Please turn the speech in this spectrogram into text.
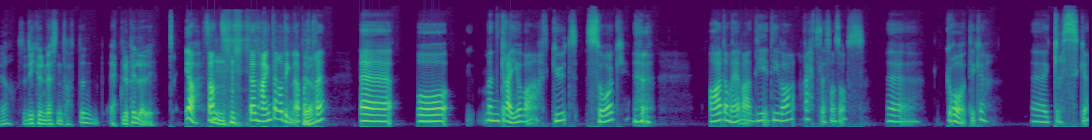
ja. Så de kunne nesten tatt en eplepille, de. Ja, sant? Mm. Den hang der og dingla på et tre. Eh, og, men greia var at Gud så Adam og Eva de, de var rett og slett sånn som oss. Eh, grådige, eh, griske,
